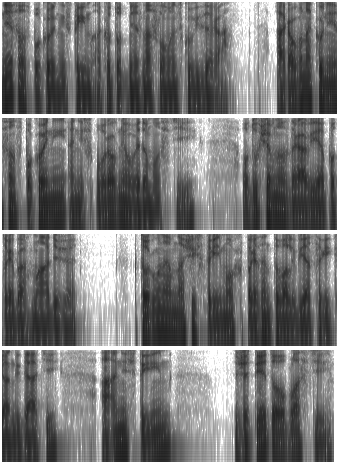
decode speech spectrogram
nie som spokojný s tým, ako to dnes na Slovensku vyzerá. A rovnako nie som spokojný ani s úrovňou vedomostí o duševnom zdraví a potrebách mládeže, ktorú nám v našich streamoch prezentovali viacerí kandidáti a ani s tým, že tieto oblasti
